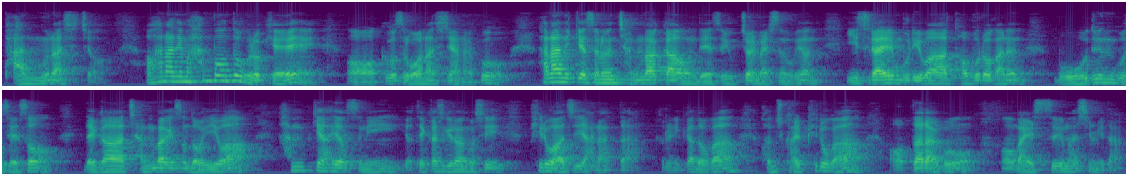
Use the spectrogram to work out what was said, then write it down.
반문하시죠. 어, 하나님은 한 번도 그렇게 어, 그것을 원하시지 않았고 하나님께서는 장막 가운데에서 6절 말씀 보면 이스라엘 무리와 더불어 가는 모든 곳에서 내가 장막에서 너희와 함께 하였으니 여태까지 그러한 것이 필요하지 않았다. 그러니까 너가 건축할 필요가 없다라고 어, 말씀하십니다.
